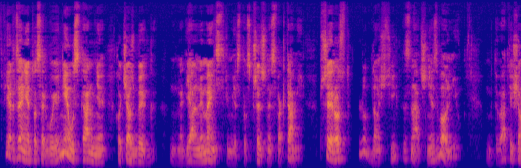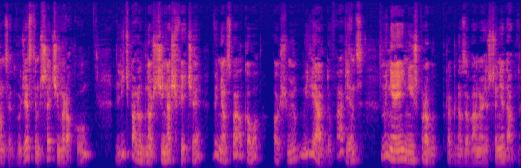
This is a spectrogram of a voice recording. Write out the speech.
Twierdzenie to serwuje nieustannie, chociażby medialny mainstream jest to sprzeczne z faktami. Przyrost ludności znacznie zwolnił. W 2023 roku liczba ludności na świecie wyniosła około 8 miliardów, a więc mniej niż pro- prognozowano jeszcze niedawno.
